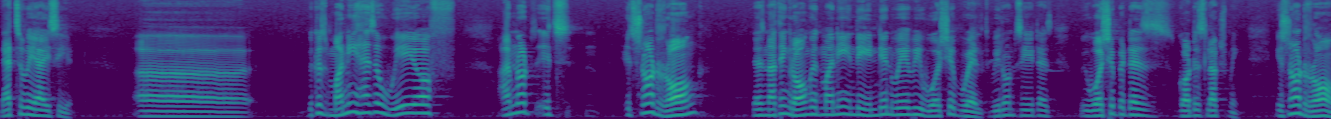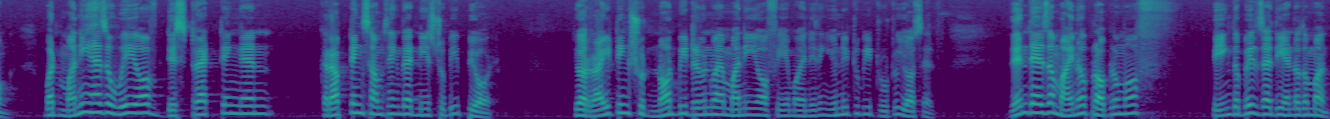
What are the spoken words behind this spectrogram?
that's the way i see it uh, because money has a way of i'm not it's it's not wrong there's nothing wrong with money in the indian way we worship wealth we don't see it as We worship it as Goddess Lakshmi. It's not wrong. But money has a way of distracting and corrupting something that needs to be pure. Your writing should not be driven by money or fame or anything. You need to be true to yourself. Then there's a minor problem of paying the bills at the end of the month,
